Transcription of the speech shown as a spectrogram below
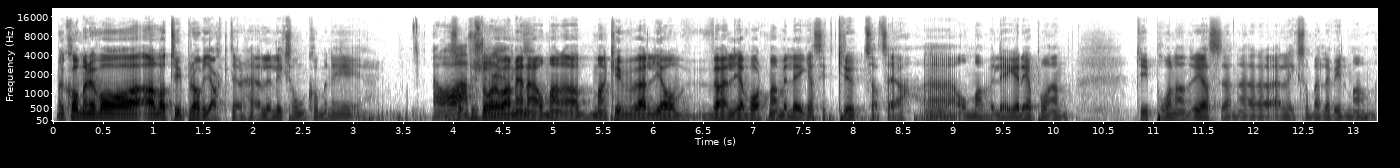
Men kommer det vara alla typer av jakter? Eller liksom kommer ni... Ja, alltså, förstår du vad jag menar? Om man, man kan ju välja, välja vart man vill lägga sitt krut så att säga. Eh, om man vill lägga det på en typ Hålandresen eller, eller, liksom, eller vill man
